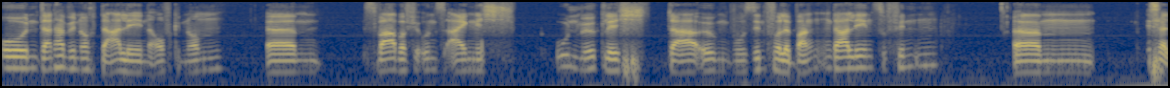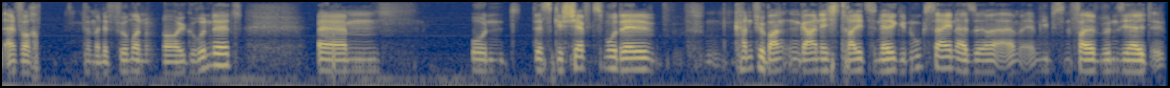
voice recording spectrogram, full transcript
Und dann haben wir noch Darlehen aufgenommen. Ähm, es war aber für uns eigentlich unmöglich, da irgendwo sinnvolle Bankendarlehen zu finden. Ähm, ist halt einfach wenn man eine Firma neu gründet ähm, und das Geschäftsmodell kann für Banken gar nicht traditionell genug sein. Also ähm, im liebsten Fall würden sie halt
